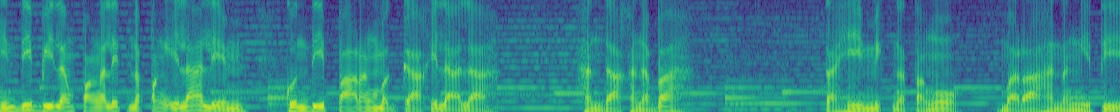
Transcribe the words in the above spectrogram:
hindi bilang pangalip na pangilalim, kundi parang magkakilala. Handa ka na ba? Tahimik na tango, marahan ng ngiti.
